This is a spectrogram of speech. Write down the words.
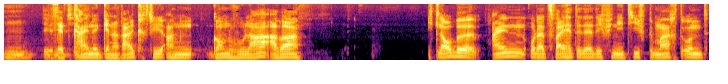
Mhm, ist jetzt keine Generalkritik an Gonvola, aber ich glaube, ein oder zwei hätte der definitiv gemacht und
